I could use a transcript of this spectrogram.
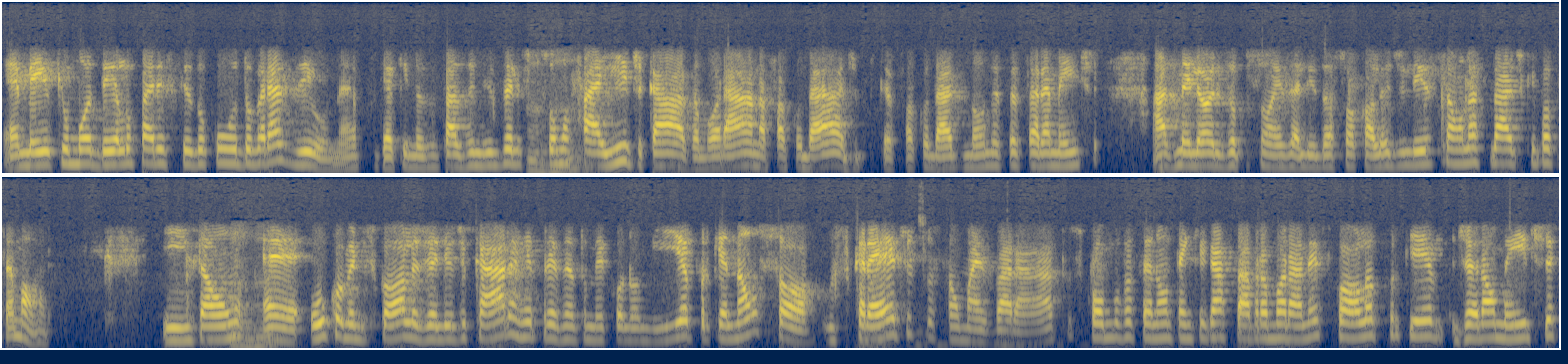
É meio que um modelo parecido com o do Brasil, né? Porque aqui nos Estados Unidos eles uhum. costumam sair de casa, morar na faculdade, porque as faculdades não necessariamente as melhores opções ali da sua college list são na cidade que você mora. E então, uhum. é, o Community College, ele de cara representa uma economia, porque não só os créditos são mais baratos, como você não tem que gastar para morar na escola, porque geralmente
